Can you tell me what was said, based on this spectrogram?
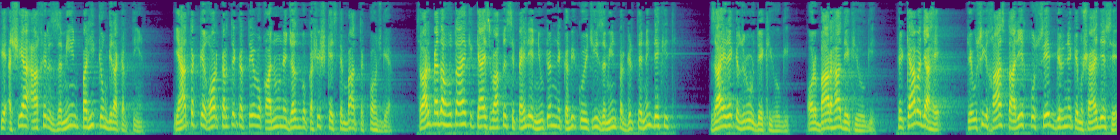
کہ اشیاء آخر زمین پر ہی کیوں گرا کرتی ہیں۔ یہاں تک کہ غور کرتے کرتے وہ قانون جذب و کشش کے استعمال تک پہنچ گیا۔ سوال پیدا ہوتا ہے کہ کیا اس واقعے سے پہلے نیوٹن نے کبھی کوئی چیز زمین پر گرتے نہیں دیکھی تھی؟ ظاہر ہے کہ ضرور دیکھی ہوگی اور بارہا دیکھی ہوگی۔ پھر کیا وجہ ہے کہ اسی خاص تاریخ کو سیب گرنے کے مشاہدے سے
